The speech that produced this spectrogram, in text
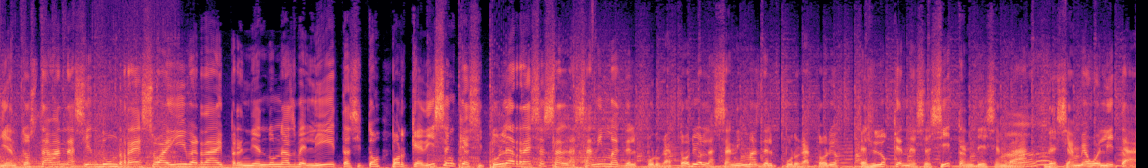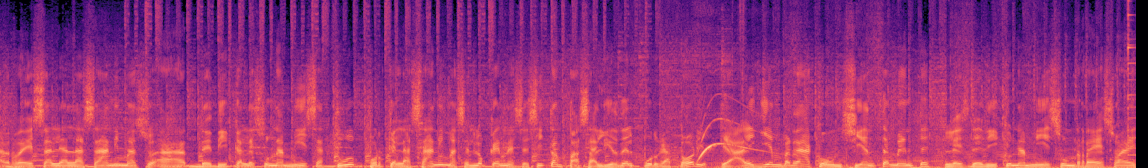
Y entonces estaban haciendo un rezo ahí, ¿verdad? Y prendiendo unas velitas y todo. Porque dicen que si tú le rezas a las ánimas del purgatorio, purgatorio. Las ánimas del purgatorio es lo que necesitan, dicen, ¿verdad? Ah. Decía mi abuelita, rézale a las ánimas, a- dedícales una misa. Tú, porque las ánimas es lo que necesitan para salir del purgatorio. Que alguien, ¿verdad? Conscientemente les dedique una misa, un rezo a él.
